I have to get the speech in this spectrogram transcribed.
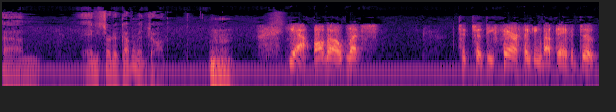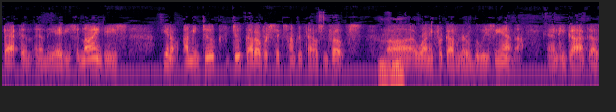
um, any sort of government job. Mm-hmm. Yeah, although let's to to be fair, thinking about David Duke back in, in the 80s and 90s, you know, I mean Duke Duke got over 600,000 votes mm-hmm. uh, running for governor of Louisiana and he got uh,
